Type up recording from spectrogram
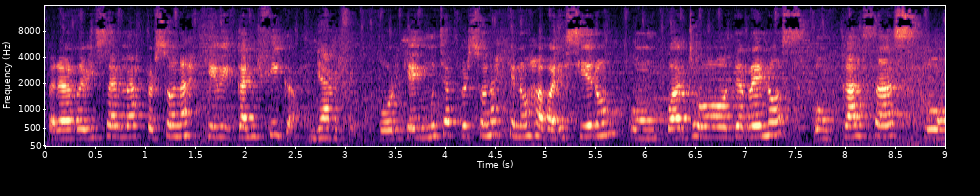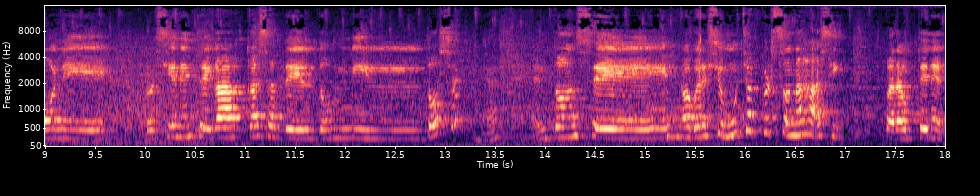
para revisar las personas que califican. Ya, perfecto. Porque hay muchas personas que nos aparecieron con cuatro terrenos, con casas, con recién entregadas casas del 2012. Entonces nos apareció muchas personas así para obtener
